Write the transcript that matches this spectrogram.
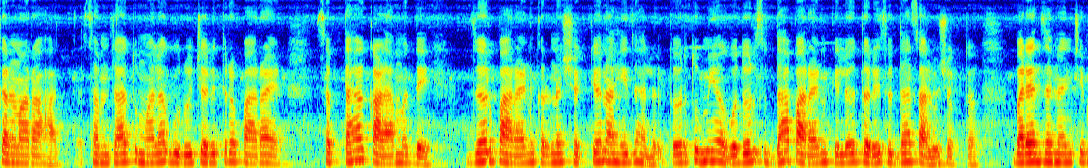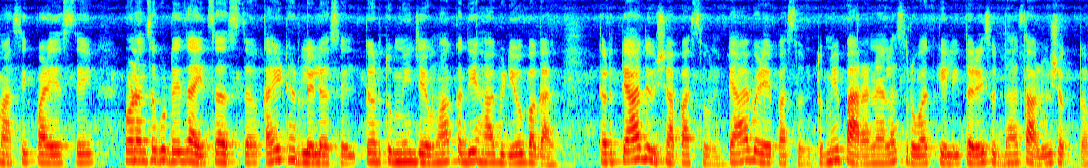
करणार आहात समजा तुम्हाला गुरुचरित्र पारायण सप्ताह काळामध्ये जर पारायण करणं शक्य नाही झालं तर तुम्ही अगोदरसुद्धा पारायण केलं तरीसुद्धा चालू शकतं. बऱ्याच जणांची मासिक पाळी असते कोणाचं कुठे जायचं असतं काही ठरलेलं असेल तर तुम्ही जेव्हा कधी हा व्हिडिओ बघाल तर त्या दिवसापासून त्या वेळेपासून तुम्ही पारायणाला सुरुवात केली तरीसुद्धा चालू शकतं.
